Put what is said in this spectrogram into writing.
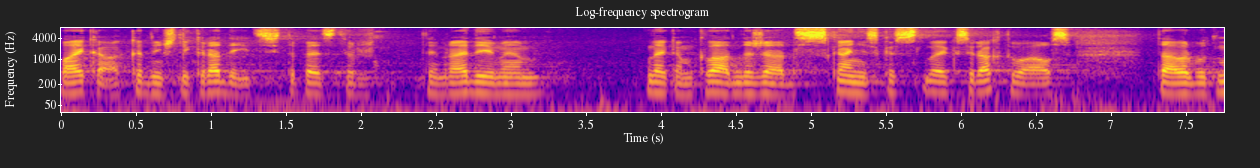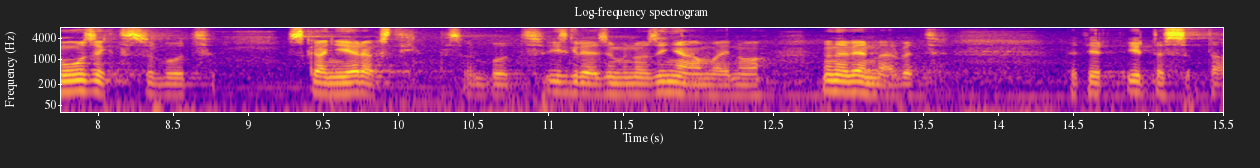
laikā, kad viņš tika radīts. Tāpēc tur tiem raidījumiem liekam klāt dažādas skaņas, kas liekas ir aktuāls. Tā var būt mūzika, tas var būt skaņu ieraksti, tas var būt izgriezumi no ziņām vai no, nu nevienmēr, bet, bet ir, ir tas tā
